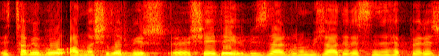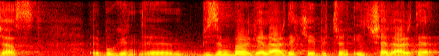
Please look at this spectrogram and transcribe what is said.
E, tabii bu anlaşılır bir şey değil. Bizler bunun mücadelesini hep vereceğiz. E, bugün e, bizim bölgelerdeki bütün ilçelerde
